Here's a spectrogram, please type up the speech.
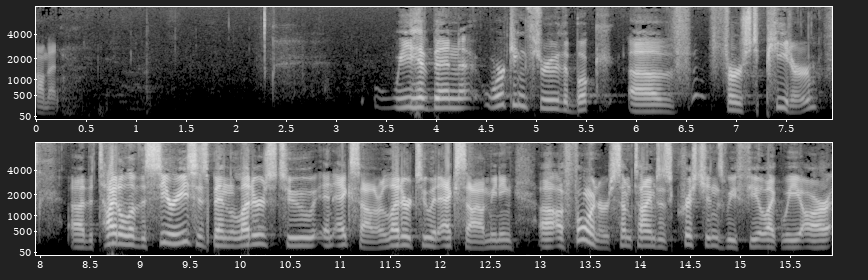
Amen. We have been working through the book of First Peter. Uh, the title of the series has been Letters to an Exile, or Letter to an Exile, meaning uh, a foreigner. Sometimes as Christians, we feel like we are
